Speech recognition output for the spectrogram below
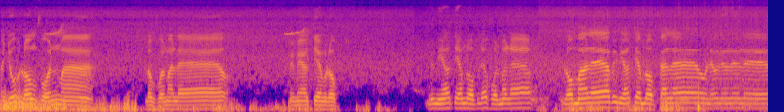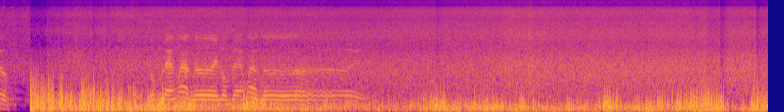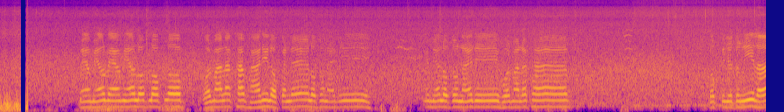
พายุลมฝนมา ลมฝนมาแล้วแม่แมวเตรียมหลบแม่เหมียวเตรียมหลบแล้วฝนมาแล้วลมมาแล้วแม่เหมียวเตรียมหลบกันแล้วเร็วเร็วเร็วเร็วลมแรงมากเลย ลมแรงมากเลย แมวแมวแมวแมวหลบหลบหลบฝนมาแล้วครับหาที่หลบกันแล้วหลบตรงไหนดีแมวแมวหลบตรงไหนดีฝนมาแล้วครับหลบกันอยู่ตรงนี้เหรอ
